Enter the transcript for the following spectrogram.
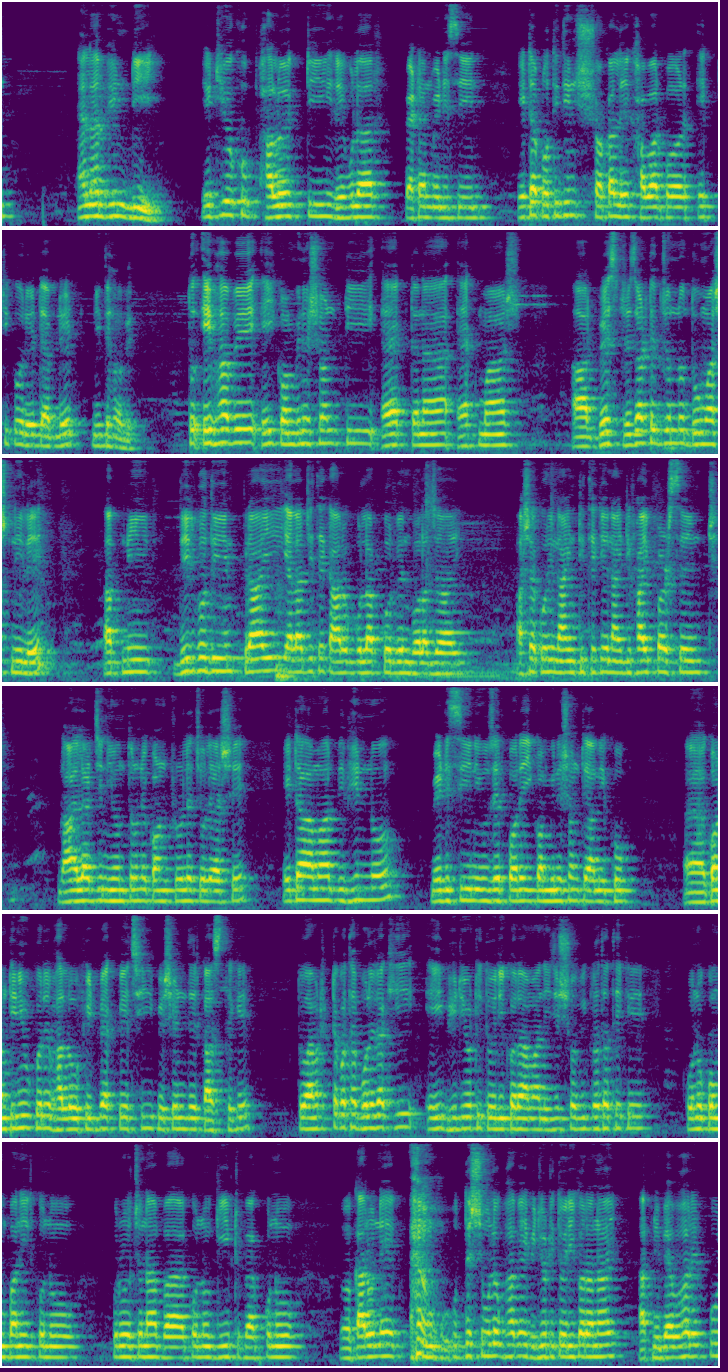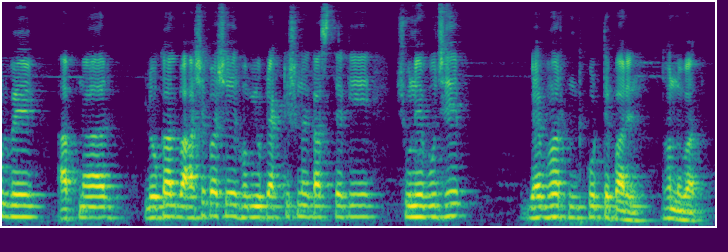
অ্যালারভিন ডি। এটিও খুব ভালো একটি রেগুলার প্যাটার্ন মেডিসিন। এটা প্রতিদিন সকালে খাওয়ার পর একটি করে ট্যাবলেট নিতে হবে। তো এইভাবে এই কম্বিনেশনটি এক টানা এক মাস আর বেস্ট রেজাল্টের জন্য দু মাস নিলে আপনি দীর্ঘদিন প্রায় অ্যালার্জি থেকে আরোগ্য লাভ করবেন বলা যায়। আশা করি নাইনটি থেকে নাইনটি ফাইভ পারসেন্ট অ্যালার্জি নিয়ন্ত্রণে কন্ট্রোলে চলে আসে। এটা আমার বিভিন্ন মেডিসিন ইউজের পরে এই কম্বিনেশনটা আমি খুব কন্টিনিউ করে ভালো ফিডব্যাক পেয়েছি পেশেন্টদের কাছ থেকে। তো আমার একটা কথা বলে রাখি, এই ভিডিওটি তৈরি করা আমার নিজস্ব অভিজ্ঞতা থেকে, কোনো কোম্পানির কোনো প্ররোচনা বা কোনো গিফট বা কোনো কারণে উদ্দেশ্যমূলকভাবে ভিডিওটি তৈরি করা নয়। আপনি ব্যবহারের পূর্বে আপনার লোকাল বা আশেপাশের হোমিও প্র্যাকটিশনের কাছ থেকে শুনে বুঝে ব্যবহার করতে পারেন। ধন্যবাদ।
